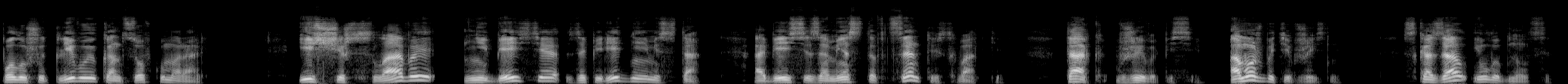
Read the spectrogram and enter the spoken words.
полушутливую концовку мораль. Ищешь славы, не бейся за передние места, а бейся за место в центре схватки. Так в живописи, а может быть и в жизни. Сказал и улыбнулся.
